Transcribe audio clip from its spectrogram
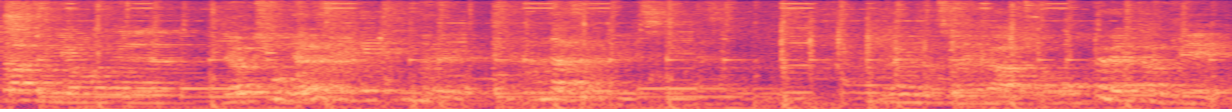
같은 경우는 여총 13개 팀을 한 달에 열심히 했었거든요. 그러면서 저희가 좀 목표를 했던 게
